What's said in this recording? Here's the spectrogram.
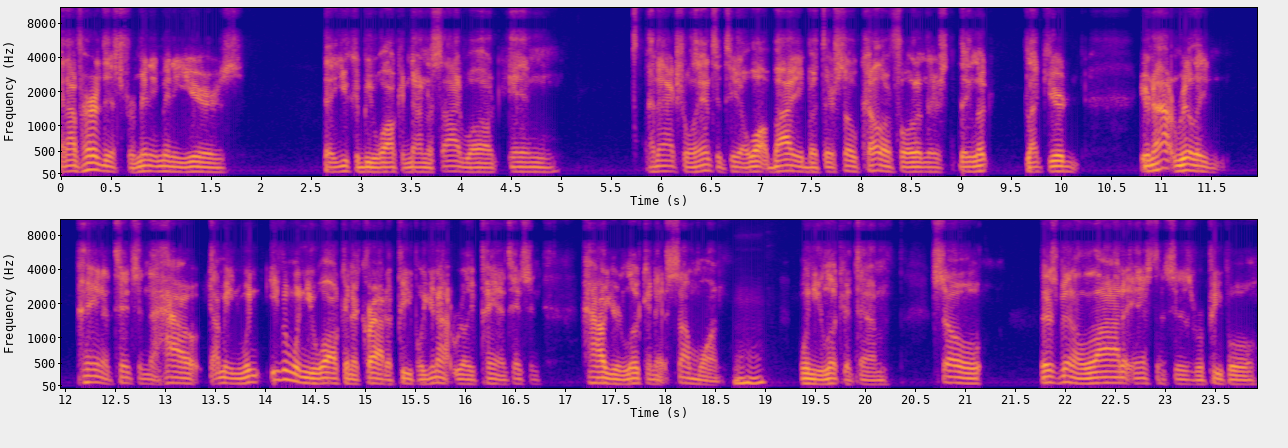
and I've heard this for many many years that you could be walking down the sidewalk and an actual entity will walk by you, but they're so colorful and there's they look like you're you're not really paying attention to how I mean when even when you walk in a crowd of people, you're not really paying attention how you're looking at someone hmm when you look at them. So there's been a lot of instances where people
